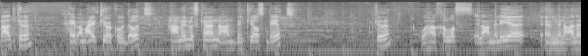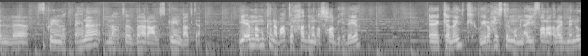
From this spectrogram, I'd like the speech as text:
بعد كده هيبقى معايا ال QR code دوت. هعمل له scan عند ال kiosk ديت. كده. وهخلص العملية من على ال screen اللي هتبقى هنا اللي هتظهر على ال screen بعد كده. يا إما ممكن أبعته لحد من أصحابي هدية آه، ك link ويروح يستلمه من أي فرع قريب منه.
